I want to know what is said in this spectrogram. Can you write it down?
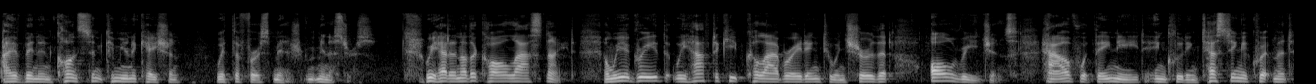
I have been in constant communication with the First Ministers. We had another call last night, and we agreed that we have to keep collaborating to ensure that all regions have what they need, including testing equipment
